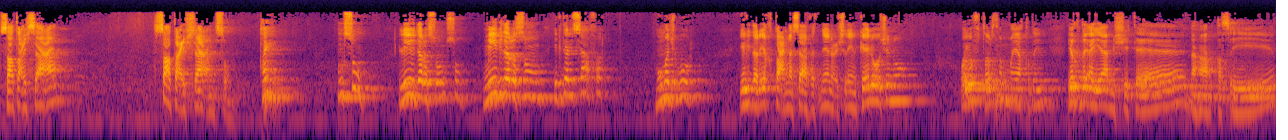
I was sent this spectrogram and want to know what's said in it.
19 ساعة. 19 ساعة نصوم طيب نصوم اللي يقدر يصوم صوم. ما يقدر يصوم؟ يقدر يسافر. مو مجبور. يقدر يقطع مسافة 22 كيلو وشنو؟ ويفطر ثم يقضي. يقضي أيام الشتاء نهار قصير.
